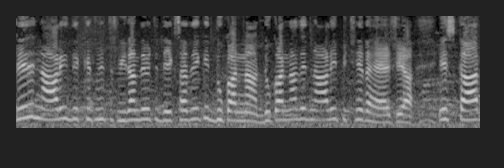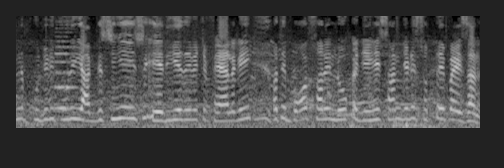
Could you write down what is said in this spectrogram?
ਤੇ ਇਹਦੇ ਨਾਲ ਹੀ ਦੇਖੇ ਤੁਸੀਂ ਤਸਵੀਰਾਂ ਦੇ ਵਿੱਚ ਦੇਖ ਸਕਦੇ ਹੋ ਕਿ ਦੁਕਾਨਾਂ ਦੁਕਾਨਾਂ ਦੇ ਨਾਲ ਹੀ ਪਿੱਛੇ ਰਹਿائش ਆ। ਇਸ ਕਾਰਨ ਜਿਹੜੀ ਪੂਰੀ ਅੱਗ ਸੀ ਇਸ ਏਰੀਏ ਦੇ ਵਿੱਚ ਫੈਲ ਗਈ ਅਤੇ ਬਹੁਤ ਸਾਰੇ ਲੋਕ ਅਜਿਹੇ ਸਨ ਜਿਹੜੇ ਸੁੱਤੇ ਪਏ ਸਨ,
